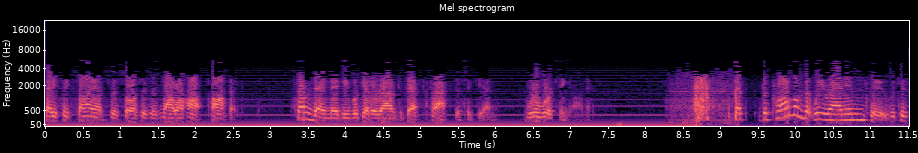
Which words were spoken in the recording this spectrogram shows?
basic science resources is now a hot topic. Someday maybe we'll get around to best practice again. We're working on it. But the problem that we ran into, which is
